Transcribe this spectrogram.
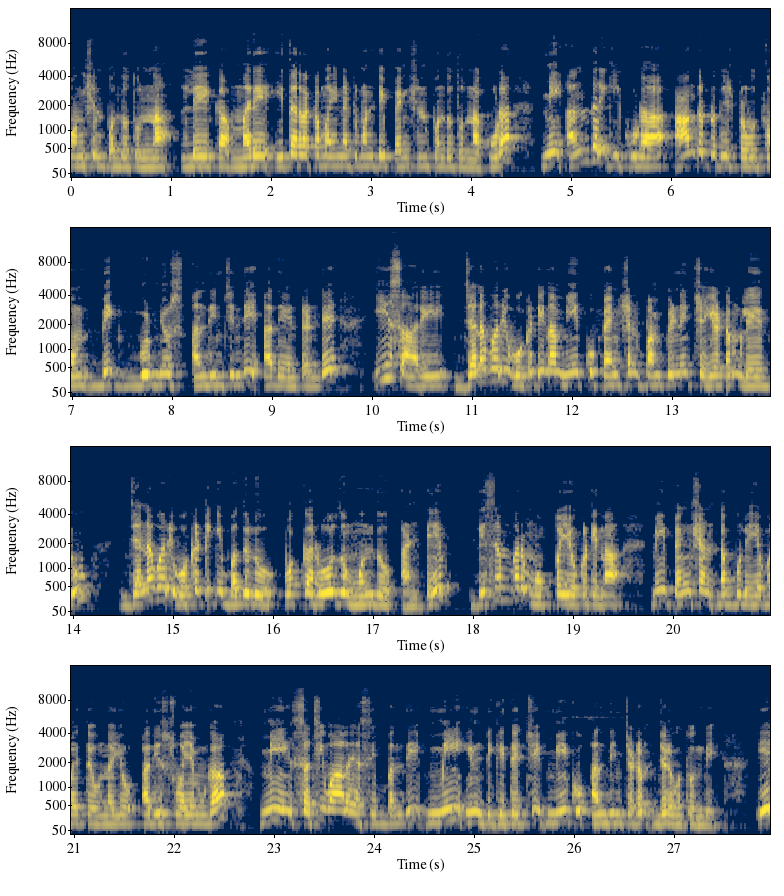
పెన్షన్ పొందుతున్నా లేక మరే ఇతర రకమైనటువంటి పెన్షన్ పొందుతున్నా కూడా మీ అందరికీ కూడా ఆంధ్రప్రదేశ్ ప్రభుత్వం బిగ్ గుడ్ న్యూస్ అందించింది. అదేంటంటే ఈసారి జనవరి ఒకటిన మీకు పెన్షన్ పంపిణీ చేయటం లేదు. జనవరి ఒకటికి బదులు ఒక్క రోజు ముందు అంటే డిసెంబర్ ముప్పై ఒకటిన మీ పెన్షన్ డబ్బులు ఏవైతే ఉన్నాయో అది స్వయంగా మీ సచివాలయ సిబ్బంది మీ ఇంటికి తెచ్చి మీకు అందించడం జరుగుతుంది. ఏ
